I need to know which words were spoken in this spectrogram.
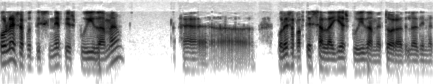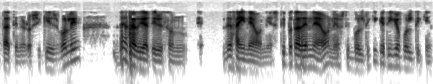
πολλές από τις συνέπειες που είδαμε ε, πολλές από αυτές τις αλλαγές που είδαμε τώρα, δηλαδή μετά την ρωσική εισβολή, δεν θα διατηρηθούν, δεν θα είναι αιώνιες. Τίποτα δεν είναι αιώνιος στην πολιτική και τη γεωπολιτική.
